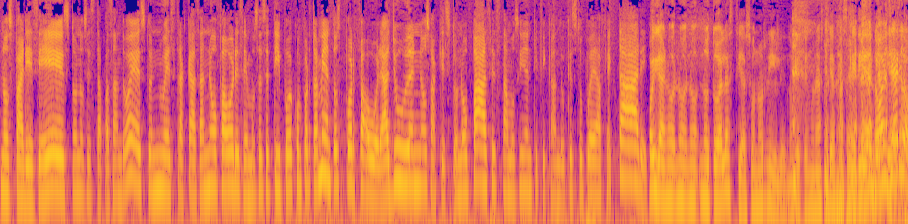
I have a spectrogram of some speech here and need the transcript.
nos parece esto, nos está pasando esto, en nuestra casa no favorecemos ese tipo de comportamientos, por favor ayúdennos a que esto no pase, estamos identificando que esto puede afectar. Oiga, no, no, no, no todas las tías son horribles, ¿no? Yo tengo unas tías más queridas, no, en serio,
